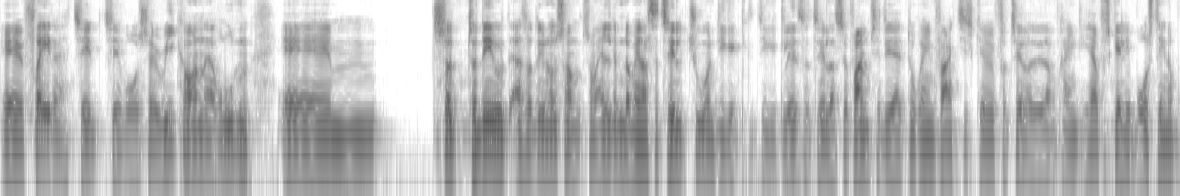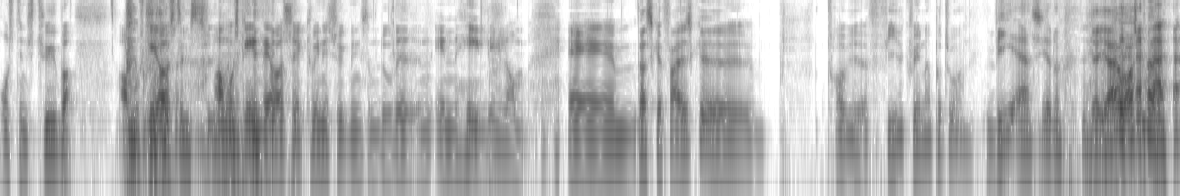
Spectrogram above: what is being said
øh, fredag til, til vores øh, recon af ruten. Øh, så, så det er jo altså, det er jo noget, som, som alle dem, der melder sig til turen, de kan, de kan glæde sig til at se frem til det, at du rent faktisk uh, fortæller lidt omkring de her forskellige brosten og brostenstyper, og måske også og måske endda også kvindesykling, som du ved en, en hel del om. Uh, der skal faktisk, uh, tror vi er fire kvinder på turen. Vi er, siger du? Ja, jeg er jo også med.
